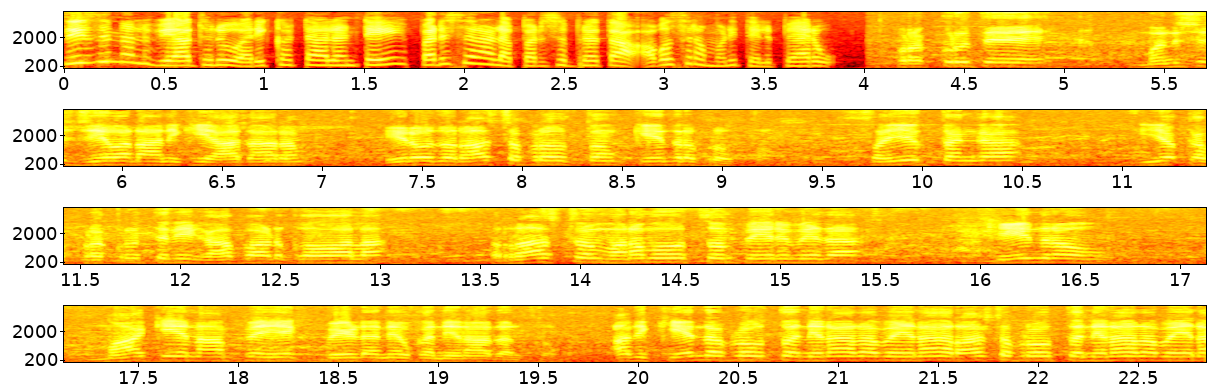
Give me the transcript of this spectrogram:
సీజనల్ వ్యాధులు అరికట్టాలంటే పరిసరాల పరిశుభ్రత అవసరమని తెలిపారు. ప్రకృతి మనిషి జీవనానికి ఆధారం. ఈరోజు రాష్ట్ర ప్రభుత్వం కేంద్ర ప్రభుత్వం సంయుక్తంగా ఈ యొక్క ప్రకృతిని కాపాడుకోవాలా? రాష్ట్రం వనమహోత్సవం పేరు మీద కేంద్రం మాకే నాంపే ఏక్ పేడ్ అనే ఒక నినాదంతో. అది కేంద్ర ప్రభుత్వ నినాదమైన రాష్ట్ర ప్రభుత్వ నినాదమైన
